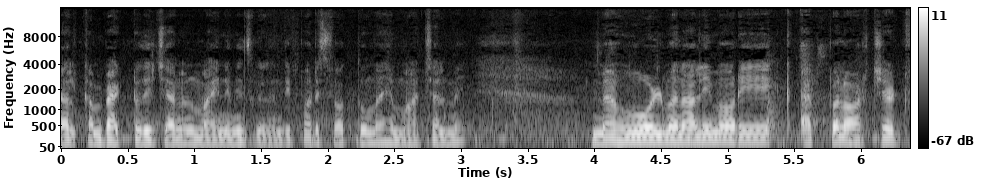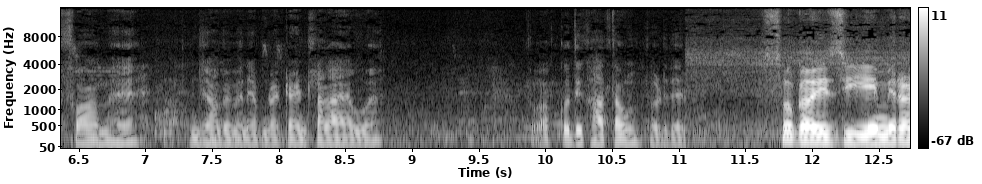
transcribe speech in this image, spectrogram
Welcome back to the channel. My name is Gagandeep और इस वक्त हूँ मैं हिमाचल में। मैं हूँ ओल्ड मनाली में और ये एक एप्पल ऑर्चर्ड फार्म है, जहाँ पे मैंने अपना टेंट लगाया हुआ है। तो आपको दिखाता हूँ थोड़ी देर। सो so गाइज़ ये मेरा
